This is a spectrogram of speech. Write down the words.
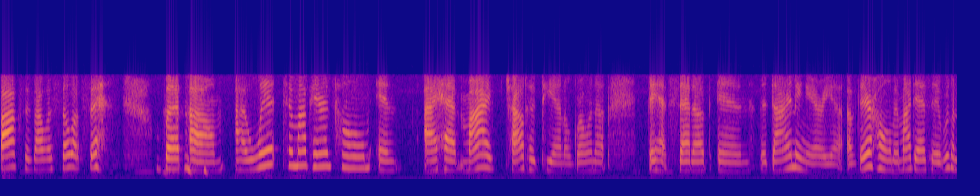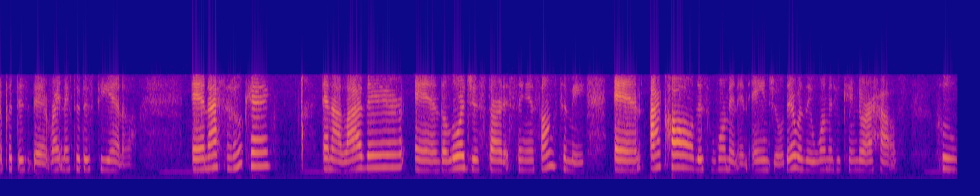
boxes. I was so upset. But um I went to my parents' home and I had my childhood piano growing up. They had set up in the dining area of their home and my dad said, We're gonna put this bed right next to this piano. And I said, Okay. And I lie there and the Lord just started singing songs to me. And I call this woman an angel. There was a woman who came to our house who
